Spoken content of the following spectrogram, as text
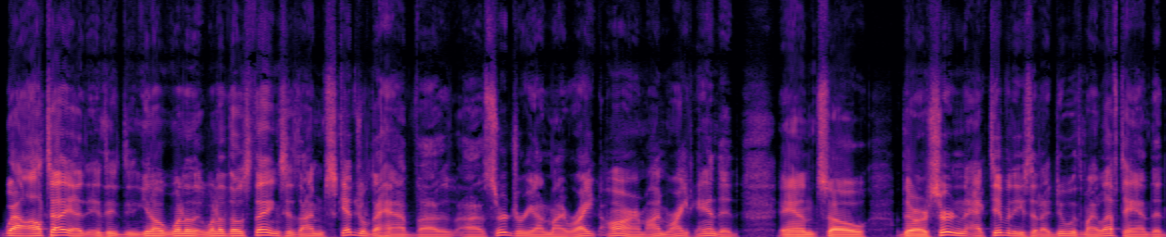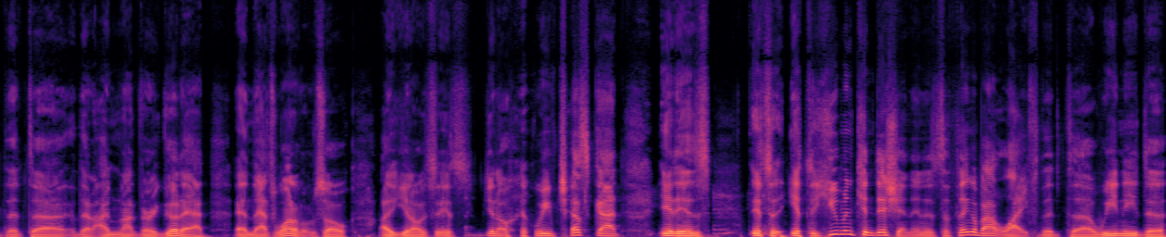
Well, I'll tell you, you know, one of the, one of those things is I'm scheduled to have uh, uh, surgery on my right arm. I'm right-handed, and so there are certain activities that I do with my left hand that that uh, that I'm not very good at, and that's one of them. So, I, you know, it's it's you know, we've just got it is it's a it's a human condition, and it's the thing about life that uh, we need to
